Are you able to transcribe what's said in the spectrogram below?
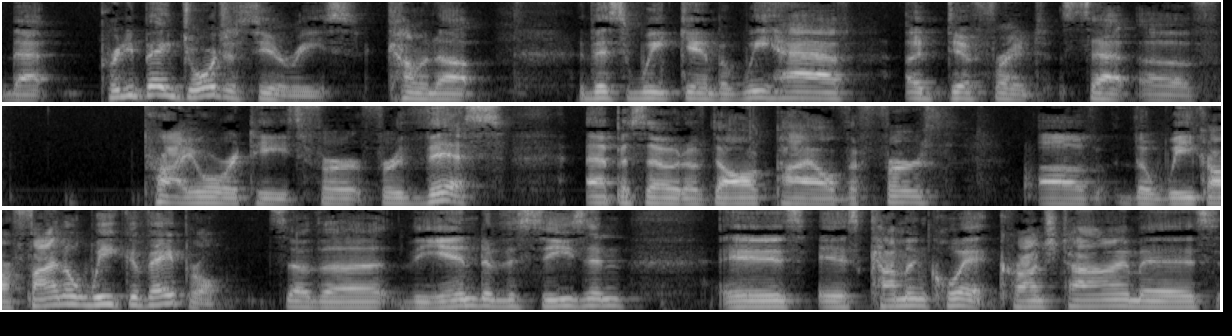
that pretty big Georgia series coming up this weekend. But we have a different set of priorities for, for this episode of Dogpile, the first of the week, our final week of April. So the the end of the season is is coming quick. Crunch time is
